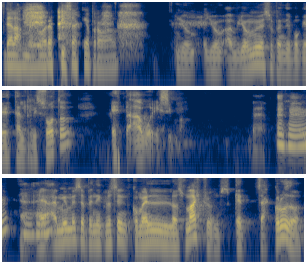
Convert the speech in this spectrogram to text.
de las mejores pizzas que he probado. Yo, yo, a mí me sorprendí porque está el risotto, estaba buenísimo. a, mí me sorprendió incluso en comer los mushrooms, que o sea, crudo.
